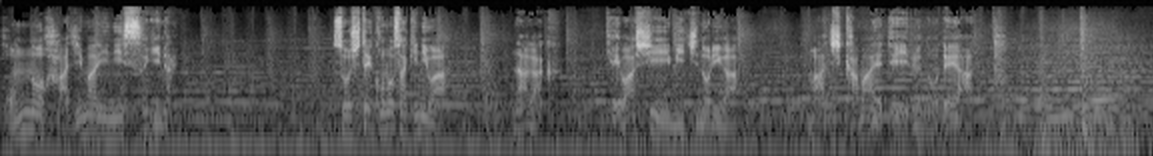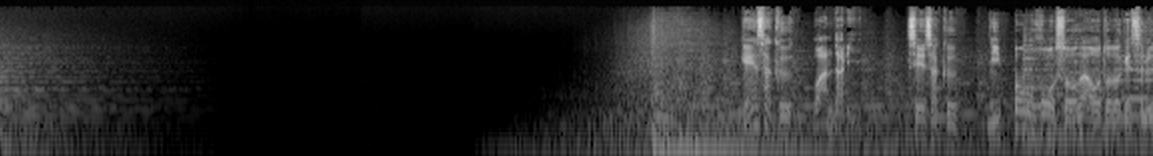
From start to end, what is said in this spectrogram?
ほんの始まりに過ぎない。そしてこの先には長く険しい道のりが待ち構えているのであった。原作「ワンダリー」制作日本放送がお届けする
